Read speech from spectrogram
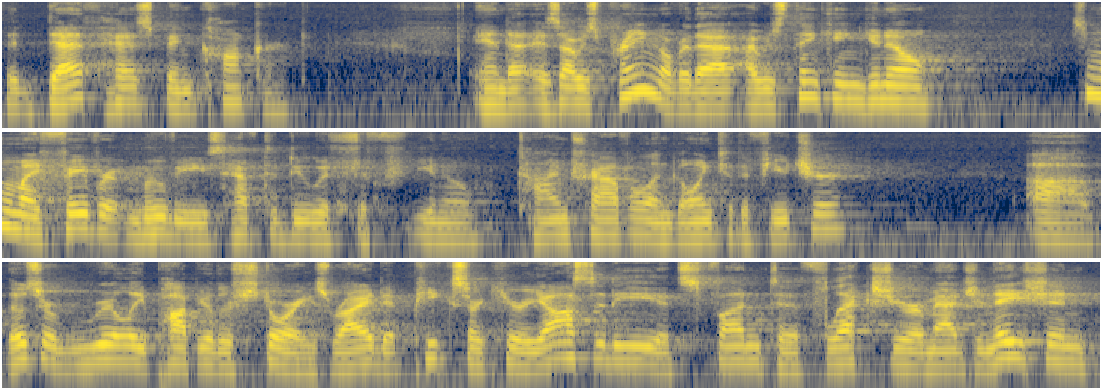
that death has been conquered. And uh, as I was praying over that, I was thinking, you know, some of my favorite movies have to do with, you know, time travel and going to the future. Uh, those are really popular stories, right? It piques our curiosity. It's fun to flex your imagination.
